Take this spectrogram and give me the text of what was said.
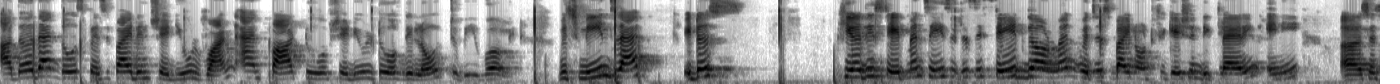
other than those specified in schedule 1 and part 2 of schedule 2 of the law to be vermin. Which means that it is, here the statement says it is the state government which is by notification declaring any uh, such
